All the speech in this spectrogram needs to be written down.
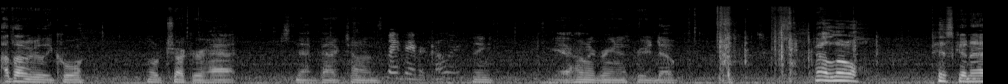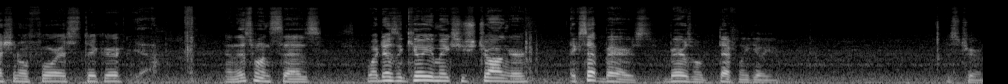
I thought it was really cool. Little trucker hat, snapback kind of It's my favorite color. thing. Yeah, hunter green is pretty dope. Got a little Pisgah National Forest sticker. Yeah. And this one says, "What doesn't kill you makes you stronger." Except bears. Bears will definitely kill you. It's true.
